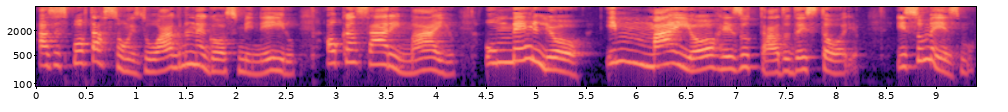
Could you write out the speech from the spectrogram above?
as exportações do agronegócio mineiro alcançaram em maio o melhor e maior resultado da história. Isso mesmo,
